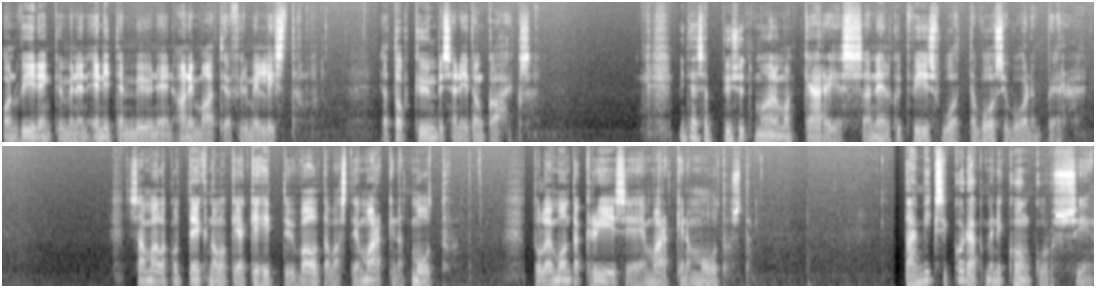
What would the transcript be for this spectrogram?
on 50 eniten myyneen animaatiofilmin listalla. Ja top 10 niitä on kahdeksan. Miten sä pysyt maailman kärjessä 45 vuotta vuosivuoden perään? Samalla kun teknologia kehittyy valtavasti ja markkinat muuttuvat. Tulee monta kriisiä ja markkinamuutosta. Tai miksi Kodak meni konkurssiin,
